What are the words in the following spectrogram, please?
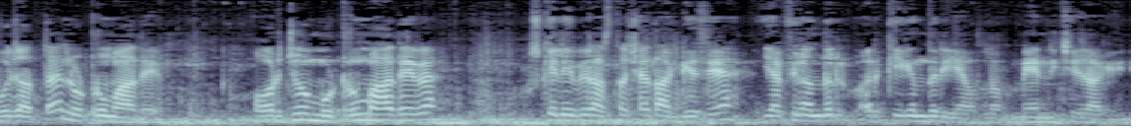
वो जाता है लुटरू महादेव। और जो मुटरू महादेव है उसके लिए भी रास्ता शायद आगे से है या फिर अंदर अर्की के अंदर ही है मतलब मेन नीचे जाके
